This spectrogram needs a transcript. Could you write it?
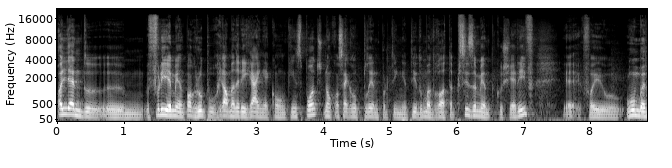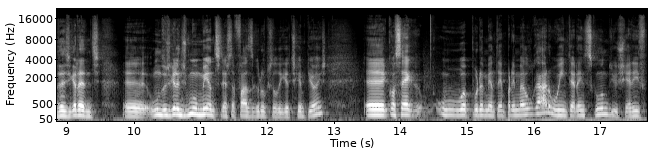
olhando um, friamente para o grupo, o Real Madrid ganha com 15 pontos, não consegue o pleno porque tinha tido uma derrota precisamente com o Sheriff, eh, que foi uma das grandes, um dos grandes momentos desta fase de grupos da Liga dos Campeões. Uh, consegue o apuramento em primeiro lugar, o Inter em segundo e o Sheriff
